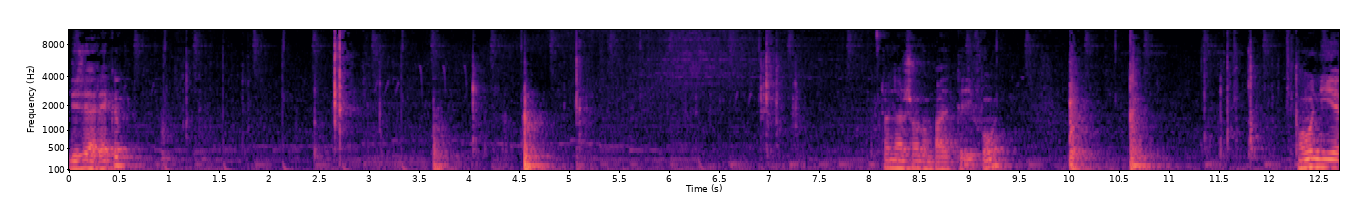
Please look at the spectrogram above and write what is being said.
ديجا راكب. نرجعو من بعد التليفون هوني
